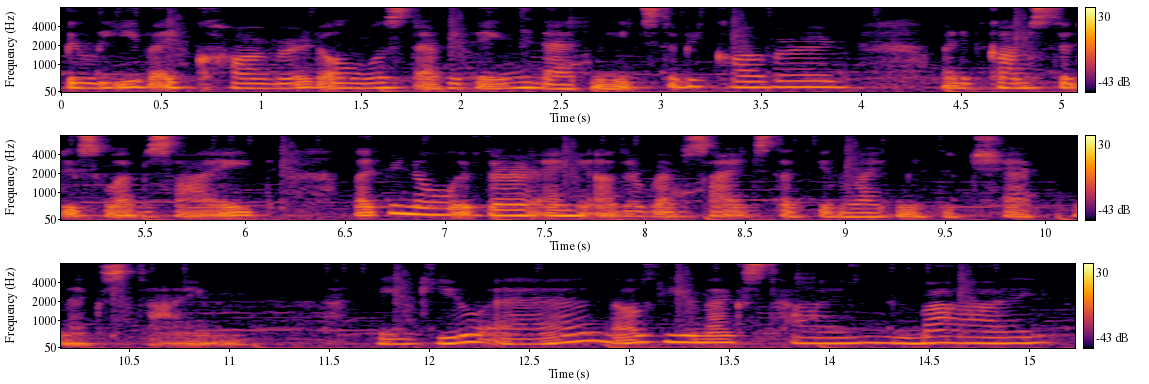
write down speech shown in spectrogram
believe i covered almost everything that needs to be covered when it comes to this website. Let me know if there are any other websites that you'd like me to check next time. Thank you and i'll see you next time. Bye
